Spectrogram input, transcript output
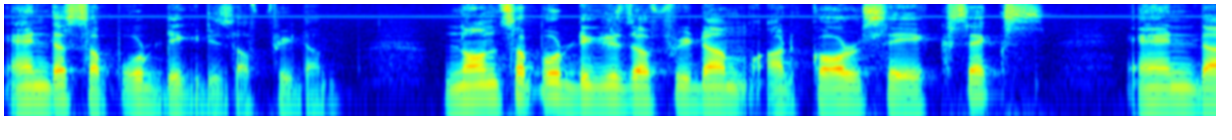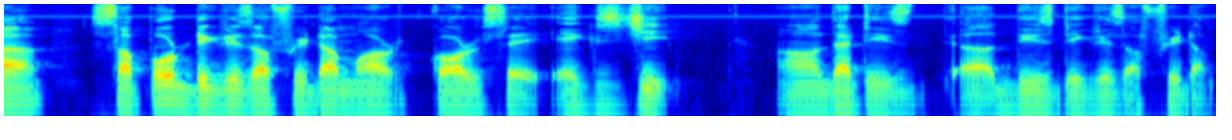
and the support degrees of freedom. Non-support degrees of freedom are called say x x and the support degrees of freedom are called say x g uh, that is uh, these degrees of freedom.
